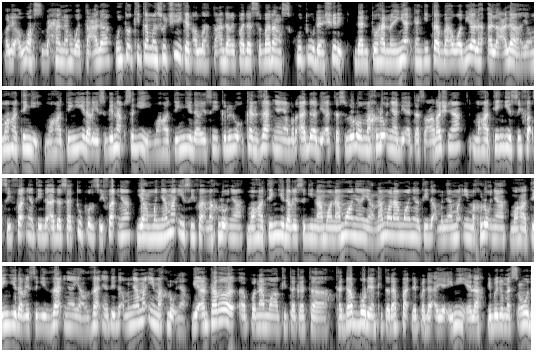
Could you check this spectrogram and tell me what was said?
oleh Allah Subhanahu wa taala untuk kita mensucikan Allah taala daripada sebarang sekutu dan syirik dan Tuhan mengingatkan kita bahawa dialah al-a'la yang maha tinggi, maha tinggi dari segenap segi, maha tinggi dari segi kedudukan zatnya yang berada di atas seluruh makhluknya di atas arasnya, maha tinggi sifat-sifatnya tidak ada satu pun sifatnya yang menyamai sifat makhluknya, maha tinggi dari segi nama-namanya yang nama-namanya tidak menyamai makhluknya, maha tinggi dari segi zatnya yang zatnya tidak menyamai makhluknya. Di antara apa nama kita kata tadabbur yang kita dapat daripada ayat ini ialah Ibnu Mas'ud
